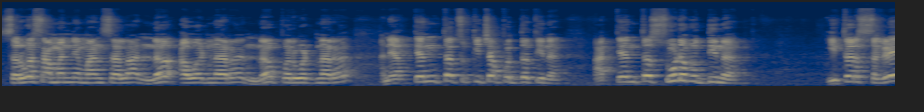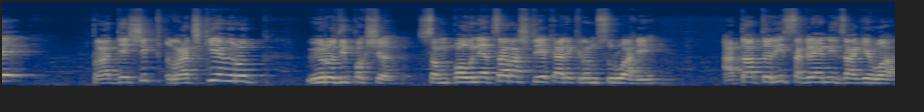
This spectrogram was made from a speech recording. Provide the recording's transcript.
सर्वसामान्य माणसाला न आवडणारं न परवडणारं आणि अत्यंत चुकीच्या पद्धतीनं अत्यंत सूडबुद्धीनं इतर सगळे प्रादेशिक राजकीय विरोध विरोधी पक्ष संपवण्याचा राष्ट्रीय कार्यक्रम सुरू आहे. आता तरी सगळ्यांनी जागे व्हा.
